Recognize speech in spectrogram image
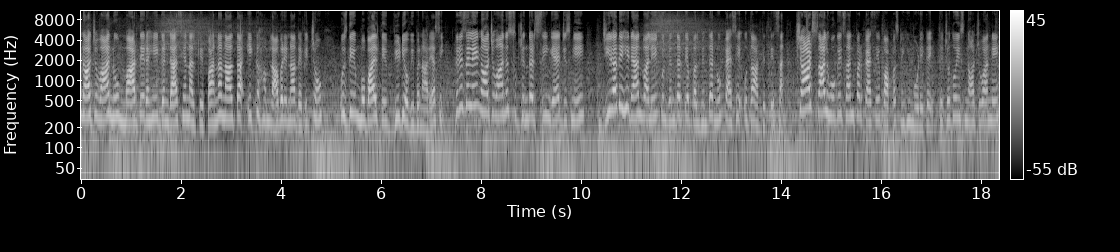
ਨੌਜਵਾਨ ਨੂੰ ਮਾਰਦੇ ਰਹੇ, ਗੰਡਾਸੀਆਂ ਨਾਲ ਕਿਰਪਾਨਾਂ ਨਾਲ ਤਾਂ ਇੱਕ ਹਮਲਾਵਰ ਇਹਨਾਂ ਦੇ ਵਿੱਚੋਂ ਉਸ ਦੇ ਮੋਬਾਈਲ ਤੇ ਵੀਡੀਓ ਵੀ ਬਣਾ ਰਿਹਾ ਸੀ। ਦਰਅਸਲ ਇਹ ਨੌਜਵਾਨ ਸੁਖਜਿੰਦਰ ਸਿੰਘ ਹੈ, ਜਿਸਨੇ ਜੀਰਾ ਦੇ ਹੀ ਰਹਿਣ ਵਾਲੇ ਕੁਲਵਿੰਦਰ ਤੇ ਬਲਵਿੰਦਰ ਨੂੰ ਪੈਸੇ ਉਧਾਰ ਦਿੱਤੇ ਸਨ। 4 ਸਾਲ ਹੋ ਗਏ ਸਨ, ਪਰ ਪੈਸੇ ਵਾਪਸ ਨਹੀਂ ਮੋੜੇ ਗਏ ਤੇ ਜਦੋਂ ਇਸ ਨੌਜਵਾਨ ਨੇ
